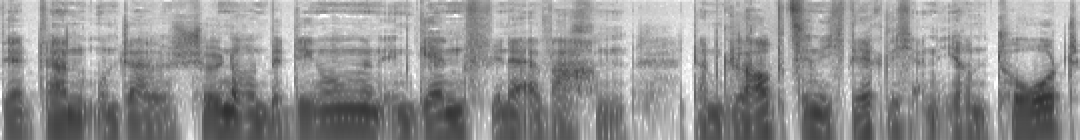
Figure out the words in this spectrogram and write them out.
wird dann unter schöneren Bedingungen in Genf wieder erwachen. Dann glaubt sie nicht wirklich an ihren Tod,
